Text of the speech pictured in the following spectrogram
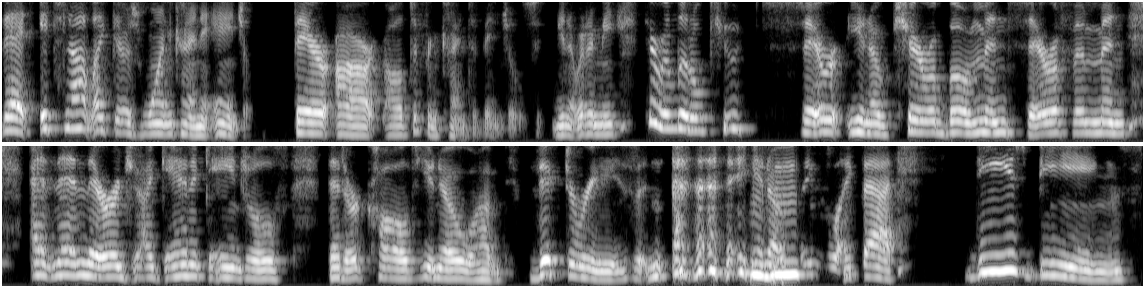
that it's not like there's one kind of angel. There are all different kinds of angels. You know what I mean? There are little cute, ser- you know, cherubim and seraphim, and and then there are gigantic angels that are called, you know, um, victories, and you know, Mhm. things like that. These beings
